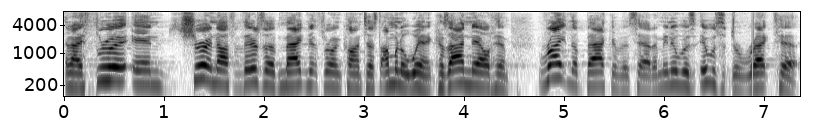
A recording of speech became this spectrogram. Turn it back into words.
and I threw it, and sure enough, if there's a magnet throwing contest, I'm going to win because I nailed him right in the back of his head. I mean, it was, it was a direct hit.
